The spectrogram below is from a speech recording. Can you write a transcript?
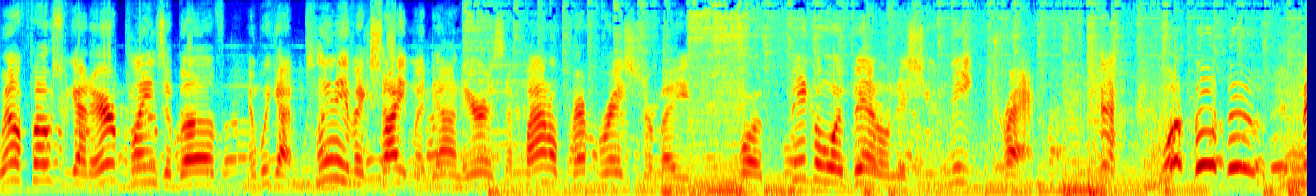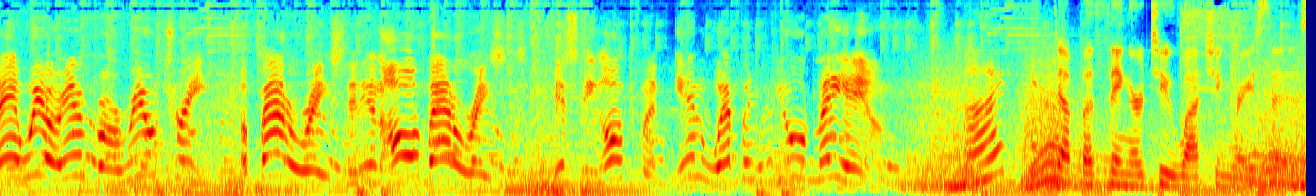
Well, folks, we got airplanes above, and we got plenty of excitement down here as the final preparations are made for a big old event on this unique track. Woohoo! Man, we are in for a real treat. A battle race that in all battle races, it's the ultimate in-weapon fueled mayhem. I've picked up a thing or two watching races.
